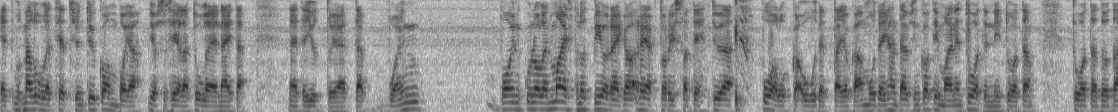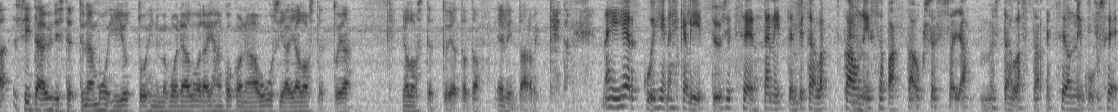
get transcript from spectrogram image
että, mutta mä luulen, että sieltä syntyy komboja, jossa siellä tulee näitä näitä juttuja, että voin, voin kun olen maistanut bioreaktorissa tehtyä puolukkauutetta, joka on muuten ihan täysin kotimainen tuote, niin tuota, tuota, tuota, sitä yhdistettynä muihin juttuihin, niin me voidaan luoda ihan kokonaan uusia jalostettuja, jalostettuja tota, elintarvikkeita. Näihin herkkuihin ehkä liittyy sit se, että niiden pitää olla kauniissa pakkauksessa ja myös tällaista, että se on niinku se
